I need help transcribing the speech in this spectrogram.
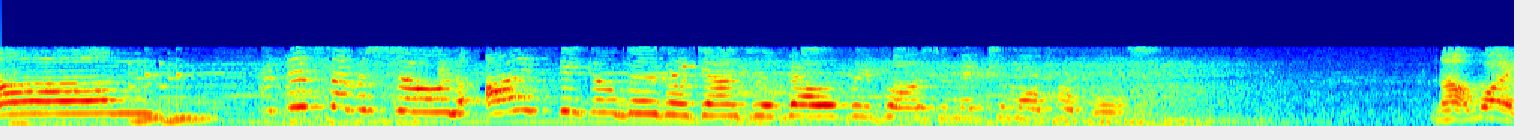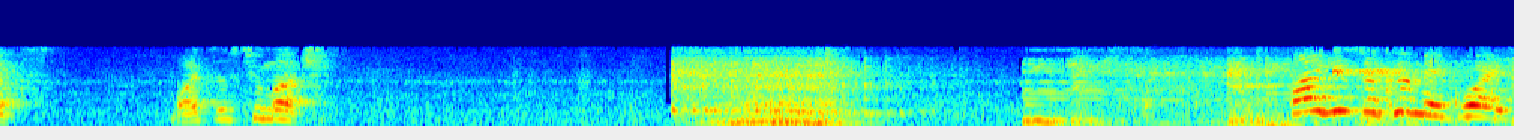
Um, for this episode, I think I'm gonna go down to the Valley of Repose and make some more purples. Not whites. Whites is too much. I guess I could make whites.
